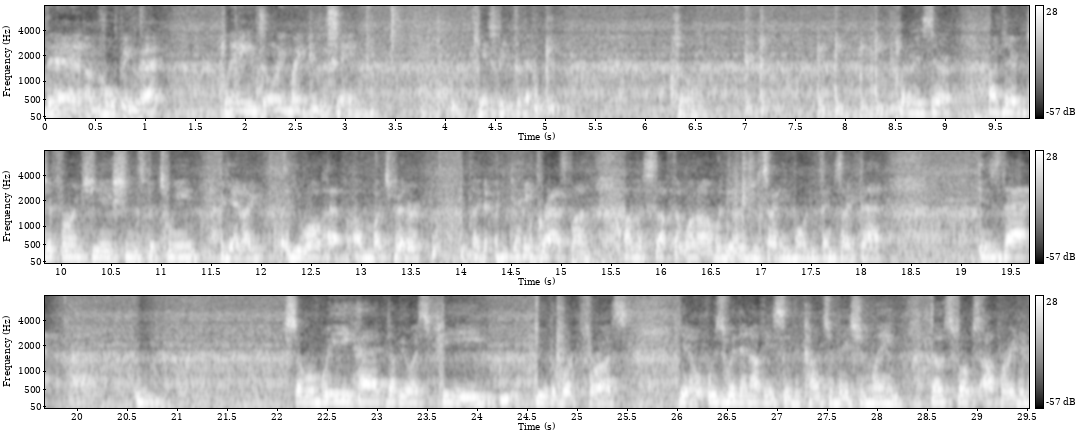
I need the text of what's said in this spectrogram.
then I'm hoping that planning and zoning might do the same. Can't speak for them. So, But is there, are there differentiations between, again, I, you all have a much better grasp on, on the stuff that went on with the Energy Siting Board and things like that. Is that, so when we had WSP do the work for us, you know, it was within obviously the conservation lane. Those folks operated,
